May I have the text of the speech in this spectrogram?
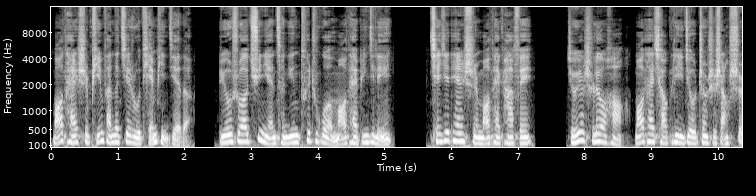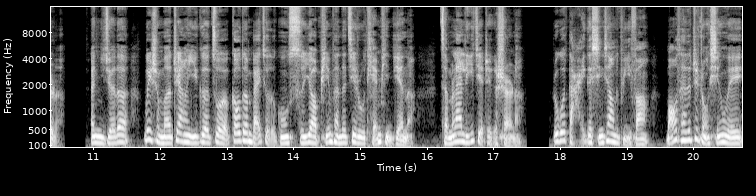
茅台是频繁的介入甜品界的。比如说，去年曾经推出过茅台冰激凌，前些天是茅台咖啡，九月十六号，茅台巧克力就正式上市了。呃，你觉得为什么这样一个做高端白酒的公司要频繁的介入甜品界呢？怎么来理解这个事儿呢？如果打一个形象的比方，茅台的这种行为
